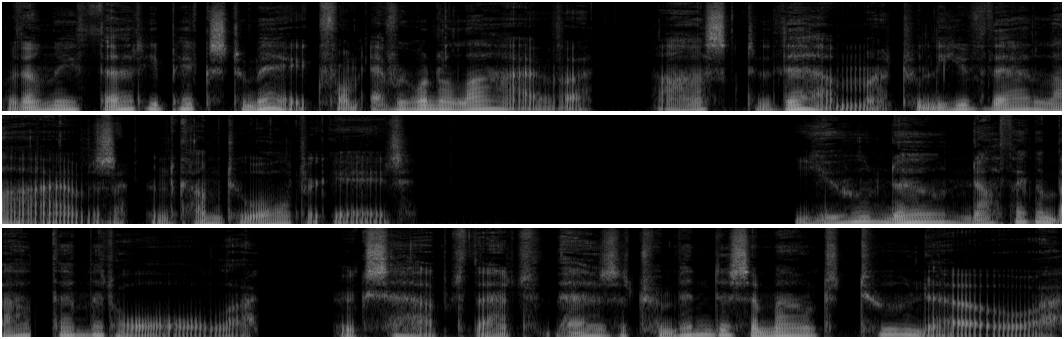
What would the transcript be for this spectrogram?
with only thirty picks to make from everyone alive, asked them to leave their lives and come to Aldergate. You know nothing about them at all, except that there's a tremendous amount to know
